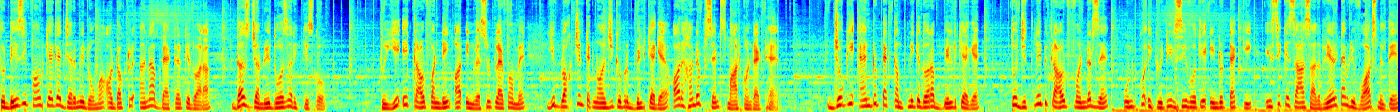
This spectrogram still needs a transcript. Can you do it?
तो डेजी फाउंड किया गया जेरेमी रोमा और डॉक्टर अना बैकर के द्वारा 10 जनवरी 2021 को। तो ये एक क्राउड फंडिंग और इन्वेस्टमेंट प्लेटफॉर्म है। ये ब्लॉकचेन टेक्नोलॉजी के ऊपर बिल्ड किया गया है और 100% स्मार्ट कॉन्ट्रैक्ट है। जो कि एंडोटेक कंपनी के द्वारा बिल्ड किया गया तो जितने भी क्राउड फंडर्स हैं, उनको इक्विटी रिसीव होती है इंडोटेक की। इसी के साथ साथ रियल टाइम रिवॉर्ड्स मिलते हैं,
